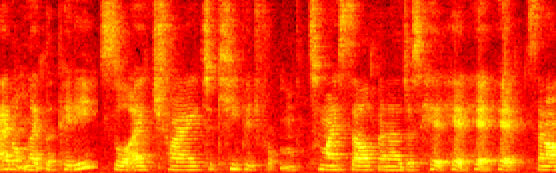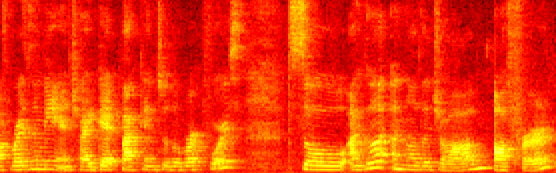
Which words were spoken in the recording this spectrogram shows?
I don't like the pity. So I try to keep it from, mm, to myself and I just hit hit hit hit send off resume and try to get back into the workforce. So I got another job offer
